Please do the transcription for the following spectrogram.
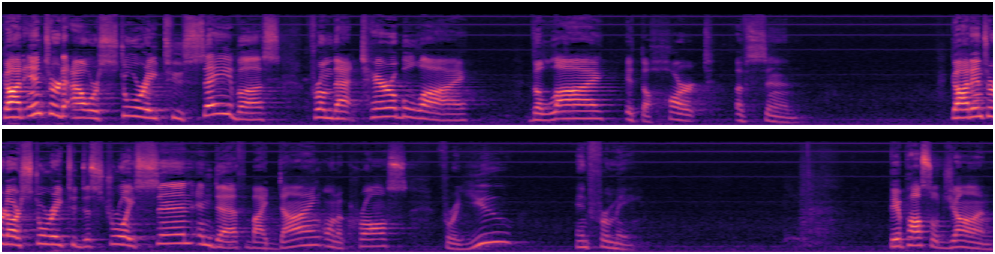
God entered our story to save us from that terrible lie, the lie at the heart of sin. God entered our story to destroy sin and death by dying on a cross for you and for me. The Apostle John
